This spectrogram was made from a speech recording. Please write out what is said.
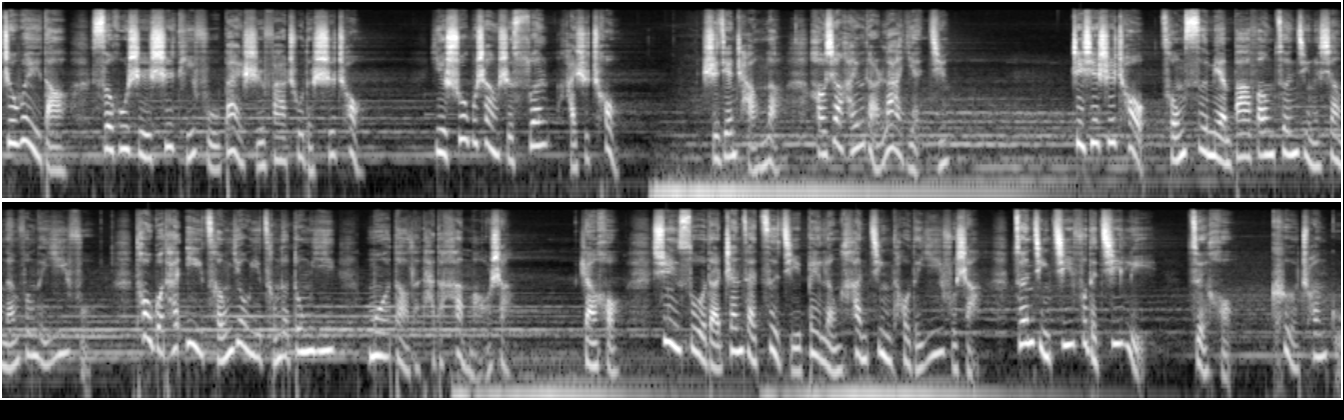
这味道似乎是尸体腐败时发出的尸臭，也说不上是酸还是臭。时间长了，好像还有点辣眼睛。这些尸臭从四面八方钻进了向南风的衣服，透过他一层又一层的冬衣，摸到了他的汗毛上，然后迅速地粘在自己被冷汗浸透的衣服上，钻进肌肤的肌理，最后刻穿骨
